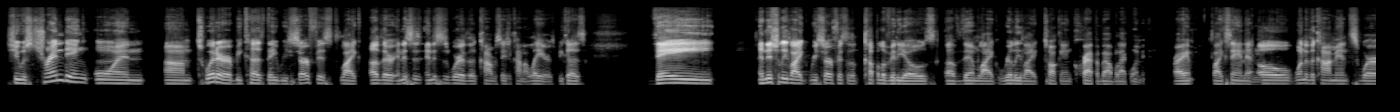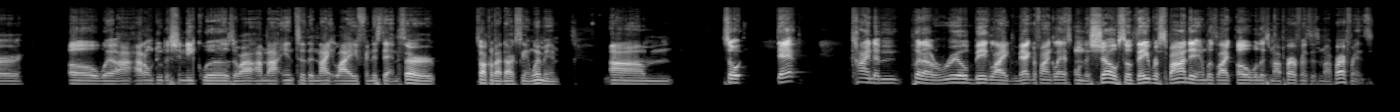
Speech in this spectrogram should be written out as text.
she was trending on um twitter because they resurfaced like other and this is and this is where the conversation kind of layers because they initially like resurfaced a couple of videos of them like really like talking crap about black women, right? Like saying that, Mhm. oh, one of the comments were, oh, well, I, I don't do the Shaniquas or I, I'm not into the nightlife and this, that, and the third, talking about dark skinned women. Um, so that kind of put a real big like magnifying glass on the show. So they responded and was like, oh, well, it's my preference, it's my preference.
